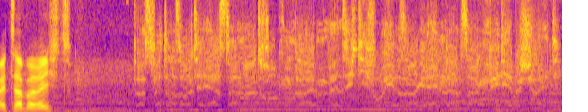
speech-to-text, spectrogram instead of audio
Wetterbericht. Das Wetter sollte erst einmal trocken bleiben. Wenn sich die Vorhersage ändert, sagen wir dir Bescheid.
